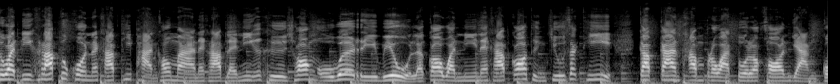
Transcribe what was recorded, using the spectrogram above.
สวัสดีครับทุกคนนะครับที่ผ่านเข้ามานะครับและนี่ก็คือช่อง Over Review แล้วก็วันนี้นะครับก็ถึงคิวสักทีกับการทำประวัติตัวละครอย่างโก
